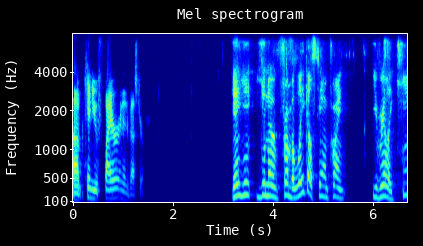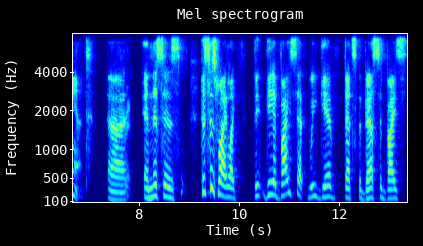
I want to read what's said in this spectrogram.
Um, can you fire an investor? Yeah, you, you know, from a legal standpoint, you really can't. Uh, right. And this is this is why, like, the the advice that we give, that's the best advice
